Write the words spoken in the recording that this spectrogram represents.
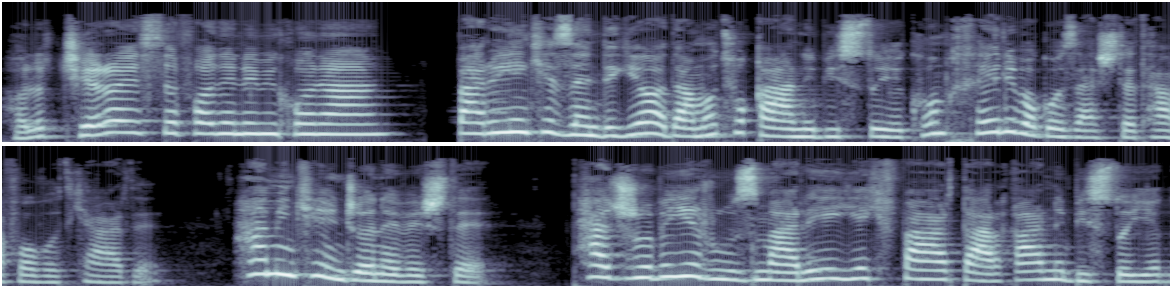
حالا چرا استفاده نمی‌کنن؟ برای اینکه زندگی آدما تو قرن 21 خیلی با گذشته تفاوت کرده همین که اینجا نوشته تجربه روزمره یک فرد در قرن 21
